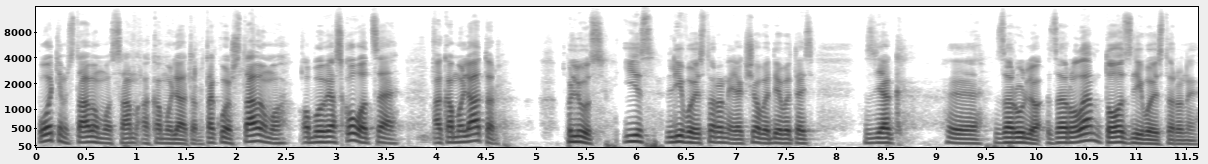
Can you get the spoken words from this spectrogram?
Потім ставимо сам акумулятор. Також ставимо обов'язково це акумулятор плюс із лівої сторони, якщо ви дивитесь як е, за, рулю, за рулем, то з лівої сторони.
